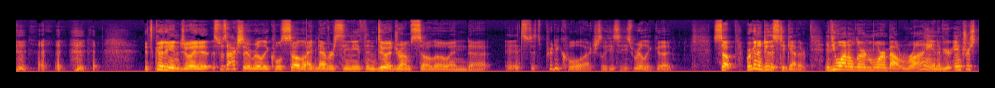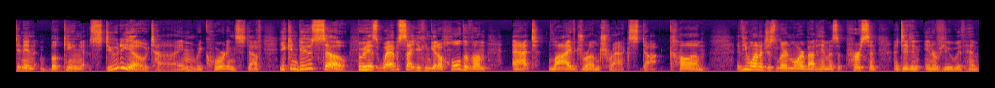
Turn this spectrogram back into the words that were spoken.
it's good he enjoyed it. This was actually a really cool solo. I'd never seen Ethan do a drum solo, and uh, it's it's pretty cool actually. He's he's really good. So, we're going to do this together. If you want to learn more about Ryan, if you're interested in booking studio time, recording stuff, you can do so. Through his website, you can get a hold of him at livedrumtracks.com. If you want to just learn more about him as a person, I did an interview with him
